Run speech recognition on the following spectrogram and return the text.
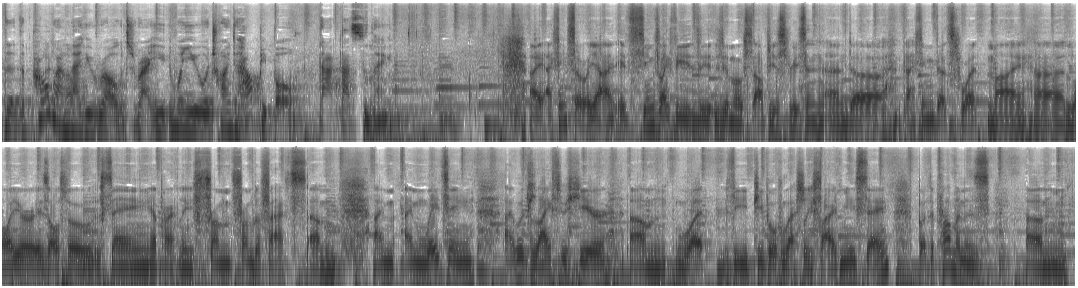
the the program that you wrote, right? You, when you were trying to help people, that that's the mm-hmm. thing. I, I, think so. Yeah, it seems like the, the, the most obvious reason, and uh, I think that's what my uh, lawyer is also saying. Apparently, from from the facts, um, I'm I'm waiting. I would like to hear um, what the people who actually fired me say, but the problem is. Um,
